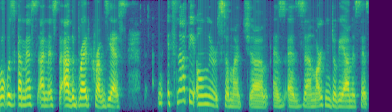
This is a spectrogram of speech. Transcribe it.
what was I missed? I missed uh, the breadcrumbs. Yes, it's not the owner so much um, as as uh, Martin Dougiamas says.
